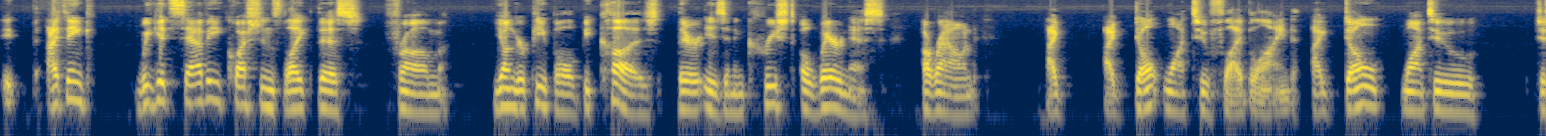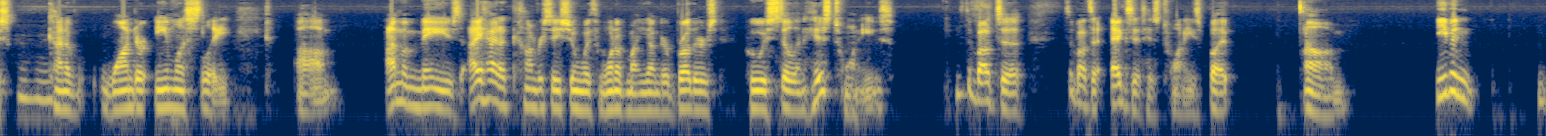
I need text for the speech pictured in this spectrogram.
it, I think we get savvy questions like this from younger people because there is an increased awareness around I I don't want to fly blind. I don't want to just mm-hmm. kind of wander aimlessly. Um, I'm amazed. I had a conversation with one of my younger brothers who is still in his 20s. He's about to he's about to exit his 20s, but um, even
